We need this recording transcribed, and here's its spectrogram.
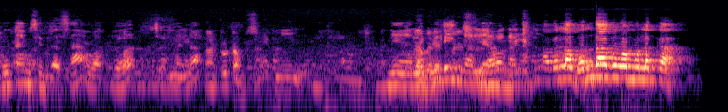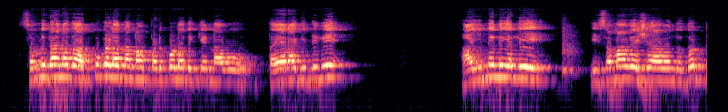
ಟೂ ಟೈಮ್ಸ್ ಇದ್ರ ಸರ್ ಒಬ್ಬ ಚೇರ್ಮನ್ ಟೂ ಟರ್ಮ್ಸ್ ನೀ ಅಲ್ಲಿ ಬಿಲ್ಡಿಂಗ್ ಅಲ್ಲಿ ಯಾವಾಗ ಆಗಿದ್ದು? ನಾವೆಲ್ಲ ಒಂದಾಗುವ ಮೂಲಕ ಸಂವಿಧಾನದ ಹಕ್ಕುಗಳನ್ನು ನಾವು ಪಡ್ಕೊಳ್ಳೋದಕ್ಕೆ ನಾವು ತಯಾರಾಗಿದ್ದೀವಿ. ಆ ಹಿನ್ನೆಲೆಯಲ್ಲಿ ಈ ಸಮಾವೇಶ ಒಂದು ದೊಡ್ಡ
